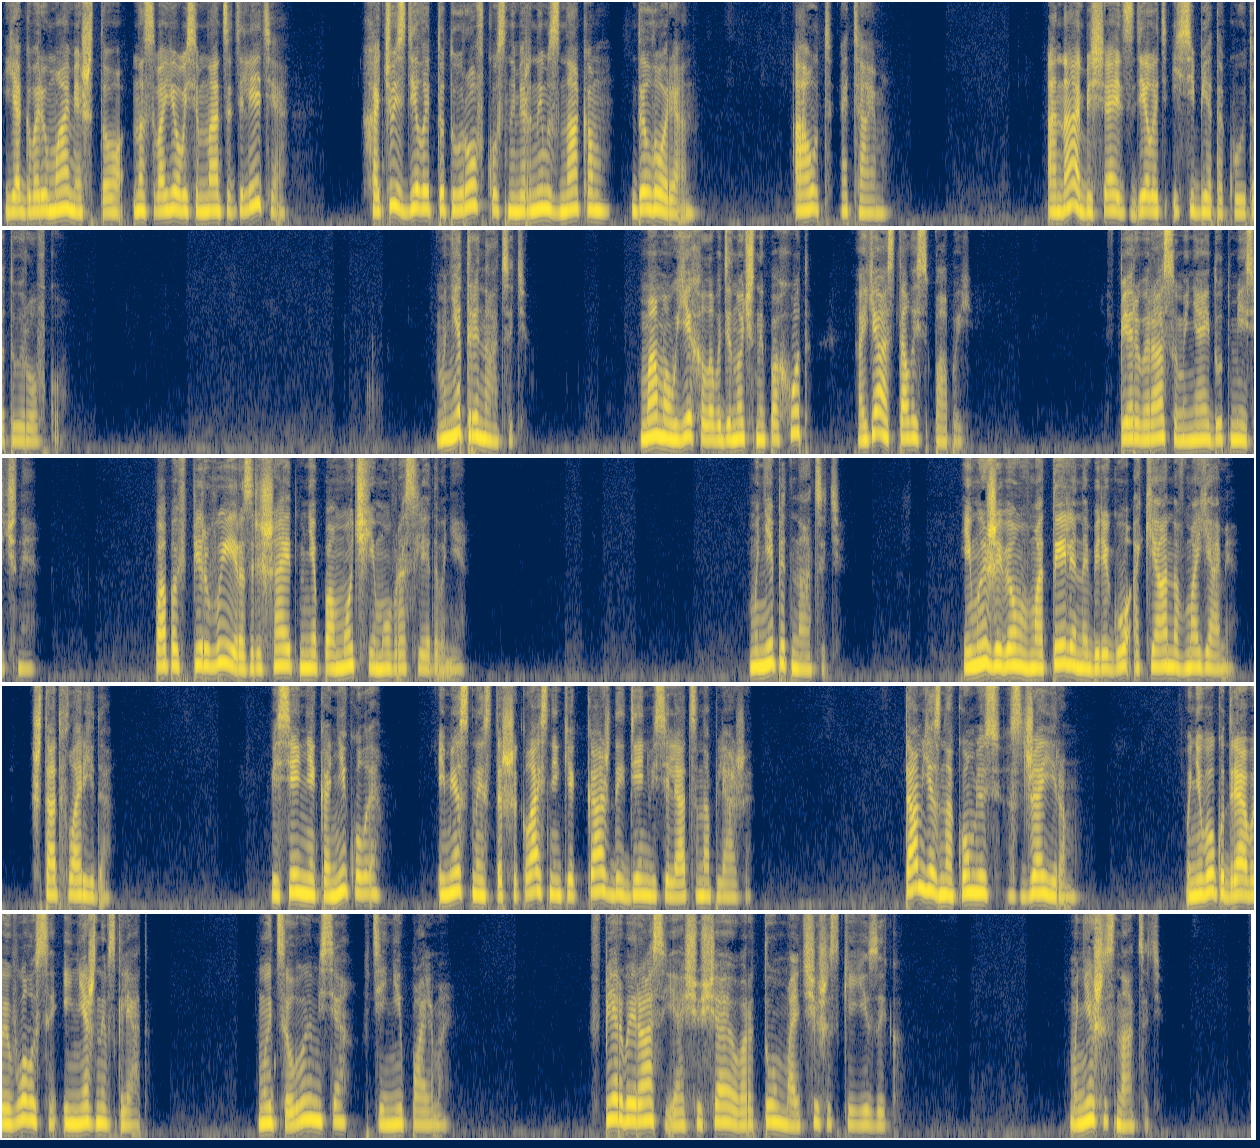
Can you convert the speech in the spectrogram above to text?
Я говорю маме, что на свое восемнадцатилетие хочу сделать татуировку с номерным знаком DeLorean. Out a time. Она обещает сделать и себе такую татуировку. Мне 13. Мама уехала в одиночный поход, а я осталась с папой. Первый раз у меня идут месячные. Папа впервые разрешает мне помочь ему в расследовании. Мне 15. И мы живем в мотеле на берегу океана в Майами, штат Флорида. Весенние каникулы, и местные старшеклассники каждый день веселятся на пляже. Там я знакомлюсь с Джаиром. У него кудрявые волосы и нежный взгляд. Мы целуемся в тени пальмы. В первый раз я ощущаю во рту мальчишеский язык. Мне 16.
